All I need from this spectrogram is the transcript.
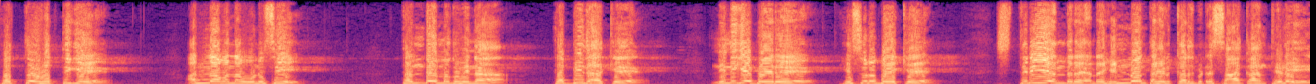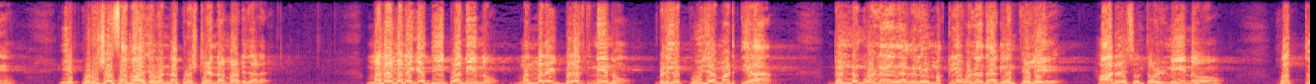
ಹೊತ್ತು ಹೊತ್ತಿಗೆ ಅನ್ನವನ್ನ ಉಣಿಸಿ ತಂದೆ ಮಗುವಿನ ತಬ್ಬಿದಾಕೆ ನಿನಗೆ ಬೇರೆ ಹೆಸರು ಬೇಕೆ? ಸ್ತ್ರೀ ಅಂದರೆ ಅಂದರೆ ಹೆಣ್ಣು ಅಂತ ಹೇಳಿ ಕರೆದ್ಬಿಟ್ರೆ ಸಾಕ ಅಂಥೇಳಿ ಈ ಪುರುಷ ಸಮಾಜವನ್ನು ಪ್ರಶ್ನೆಯನ್ನ ಮಾಡಿದಾಳೆ. ಮನೆ ಮನೆಗೆ ದೀಪ ನೀನು, ಮನೆ ಮನೆಗೆ ಬೆಳಕು ನೀನು, ಬೆಳಿಗ್ಗೆ ಪೂಜೆ ಮಾಡ್ತೀಯ? ಗಂಡಂಗೆ ಒಳ್ಳೆಯದಾಗಲಿ ಮಕ್ಕಳಿಗೆ ಒಳ್ಳೇದಾಗಲಿ ಅಂತೇಳಿ ಹಾರೈಸುವಂಥವಳು ನೀನು, ಹೊತ್ತು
